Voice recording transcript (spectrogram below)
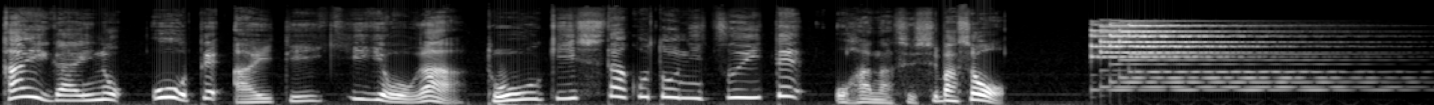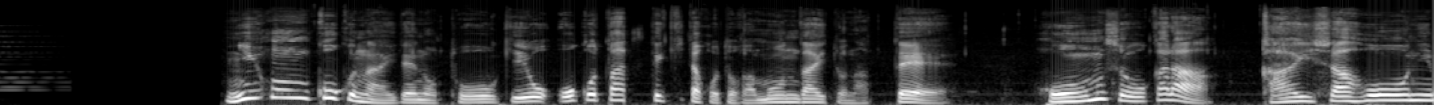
海外の大手 IT 企業が登記したことについてお話ししましょう。日本国内での登記を怠ってきたことが問題となって、法務省から会社法に基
